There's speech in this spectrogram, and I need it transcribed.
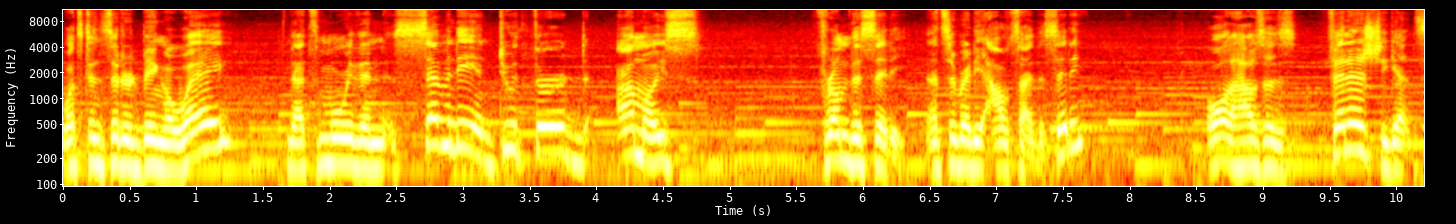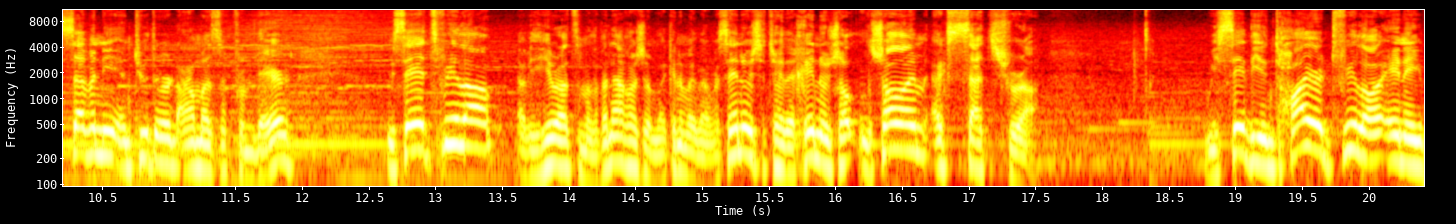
what's considered being away? That's more than 70 and two third amos from the city. That's already outside the city. All the houses finished. You get 70 and two third amas from there. We say it's tefillah, etc. We say the entire tefillah in a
